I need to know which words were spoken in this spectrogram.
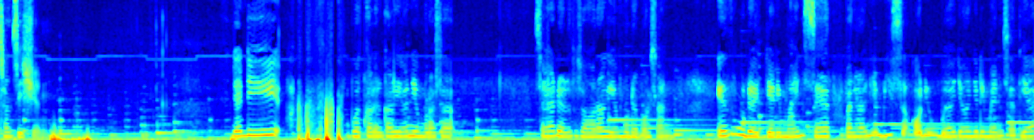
transition. Jadi buat kalian-kalian yang merasa saya adalah seseorang yang mudah bosan. Itu udah jadi mindset. Padahalnya bisa kok diubah. Jangan jadi mindset ya.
